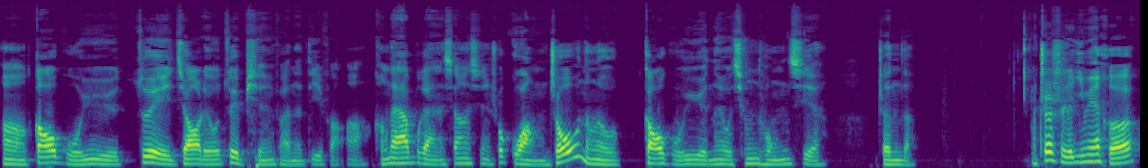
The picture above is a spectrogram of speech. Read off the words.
嗯，高古玉最交流最频繁的地方啊，可能大家不敢相信，说广州能有高古玉，能有青铜器，真的，这是因为和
